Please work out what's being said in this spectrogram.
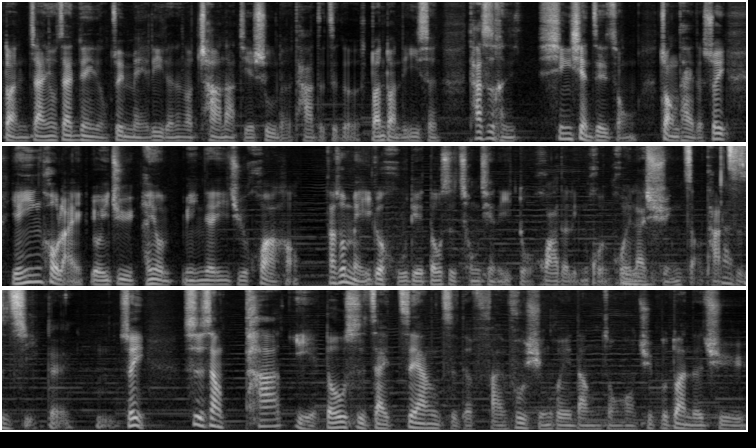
短暂又在那种最美丽的那个刹那结束了他的这个短短的一生，他是很新鲜这种状态的。所以严英后来有一句很有名的一句话哈，他说每一个蝴蝶都是从前的一朵花的灵魂回来寻找他自己。对，嗯，所以事实上他也都是在这样子的反复巡回当中哦，去不断的去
